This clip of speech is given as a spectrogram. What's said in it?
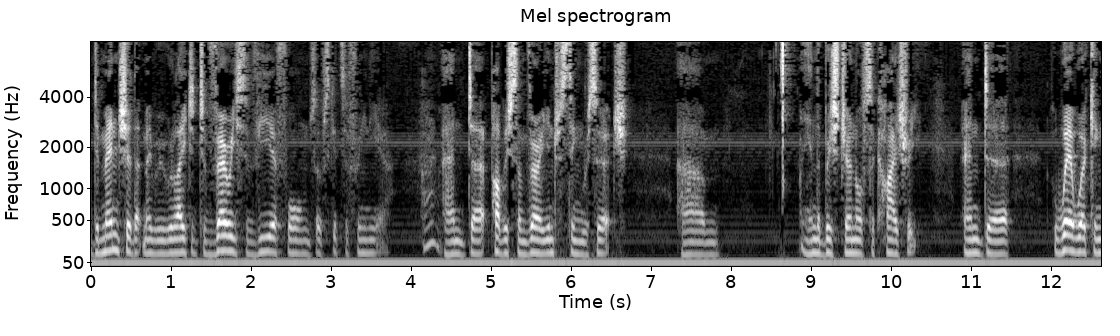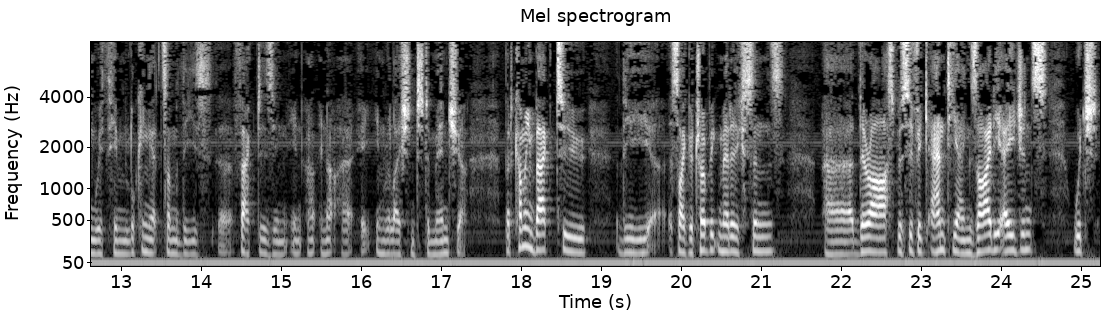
dementia that may be related to very severe forms of schizophrenia, oh. and uh, published some very interesting research. Um, in the British Journal of Psychiatry, and uh, we're working with him looking at some of these uh, factors in in uh, in, uh, in, relation to dementia. But coming back to the uh, psychotropic medicines, uh, there are specific anti-anxiety agents, which,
